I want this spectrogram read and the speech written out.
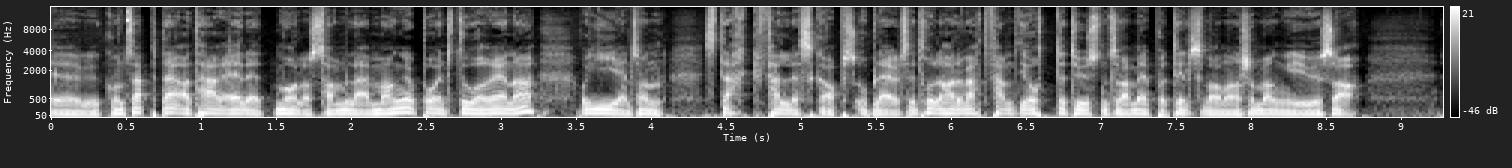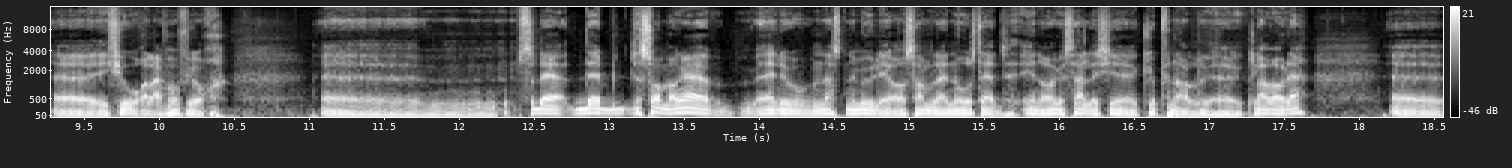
eh, konseptet at her er det et mål å samle mange på en stor arena og gi en sånn sterk fellesskapsopplevelse. Jeg tror det hadde vært 58 000 som var med på tilsvarende arrangement i USA uh, i fjor eller forfjor. Uh, så det, det, så mange er det jo nesten umulig å samle noe sted i Norge, selv ikke cupfinalen klarer jo det. Eh,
